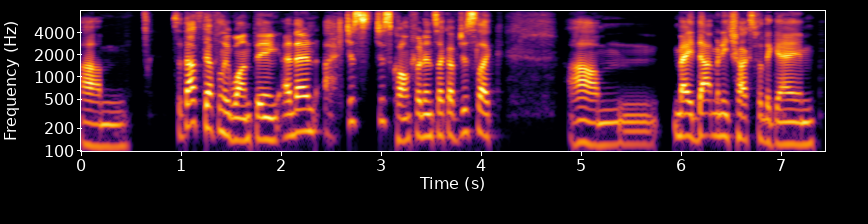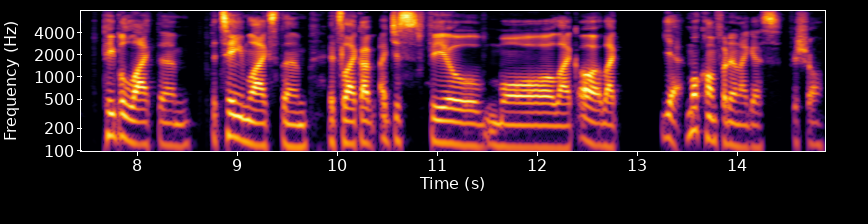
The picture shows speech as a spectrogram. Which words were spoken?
Um, so that's definitely one thing. And then just just confidence. Like I've just like um, made that many tracks for the game. People like them the team likes them. It's like I, I just feel more like oh like yeah more confident I guess for sure.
